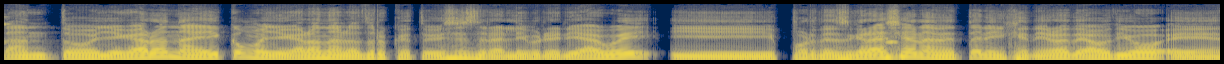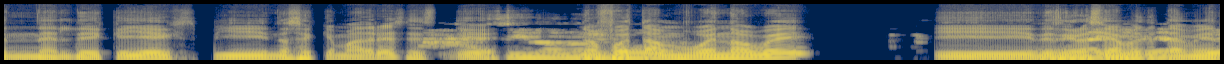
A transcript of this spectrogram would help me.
Tanto llegaron ahí como llegaron al otro que tú dices de la librería, güey. Y por desgracia, la neta, el ingeniero de audio en el de KXP, no sé qué madres, este, Sí, no, no, no ni fue tan bueno, güey. Y desgraciadamente Tiny Desk, también.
